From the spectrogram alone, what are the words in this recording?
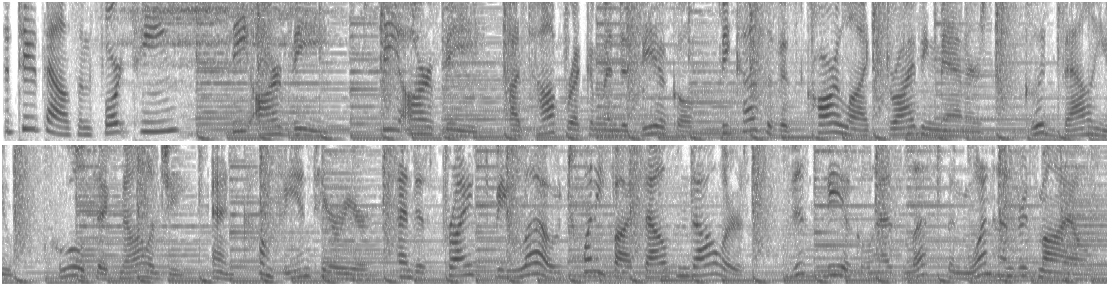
The 2014 CRV. CRV, a top recommended vehicle because of its car-like driving manners, good value, cool technology, and comfy interior, and is priced below $25,000. This vehicle has less than 100 miles.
